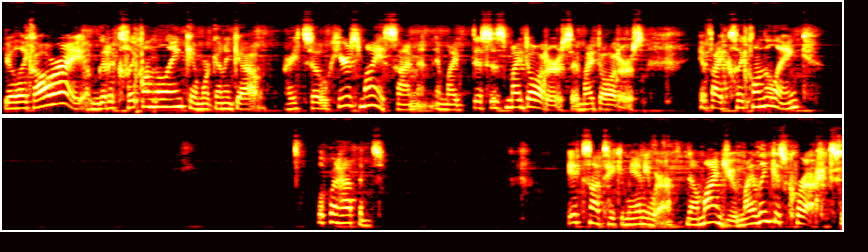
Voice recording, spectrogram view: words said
You're like, all right, I'm going to click on the link and we're going to go. All right, so here's my assignment, and my this is my daughter's and my daughter's. If I click on the link, look what happens. It's not taking me anywhere. Now, mind you, my link is correct,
